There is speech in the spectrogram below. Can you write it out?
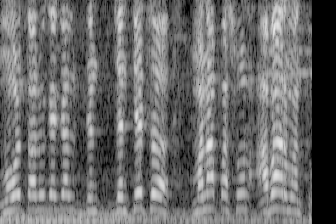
मोहोळ तालुक्याच्या जन- जनतेचं मनापासून आभार मानतो.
